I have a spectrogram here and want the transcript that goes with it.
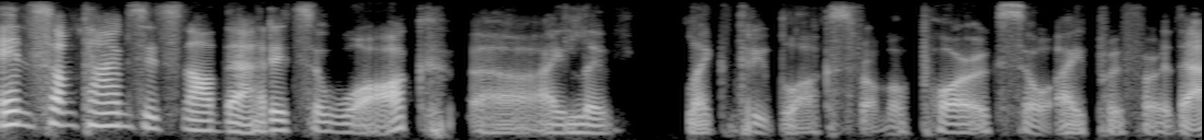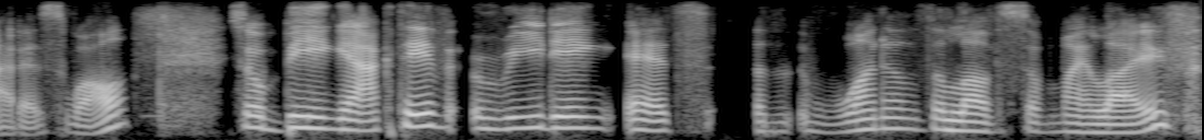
And sometimes it's not that; it's a walk. Uh, I live like three blocks from a park. So I prefer that as well. So being active, reading, it's one of the loves of my life.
